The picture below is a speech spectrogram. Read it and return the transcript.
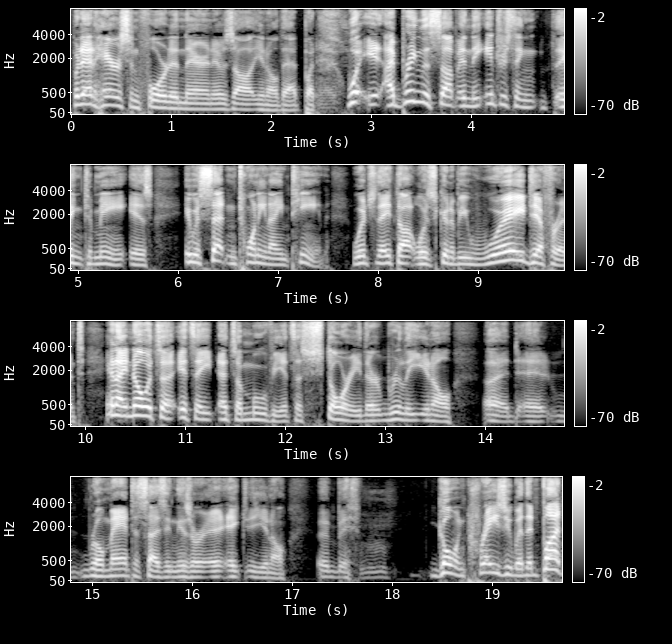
But it had Harrison Ford in there, and it was all you know that. But what it, I bring this up, and the interesting thing to me is it was set in 2019 which they thought was going to be way different. And I know it's a it's a it's a movie, it's a story. They're really you know uh, uh, romanticizing these or uh, you know uh, going crazy with it. But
